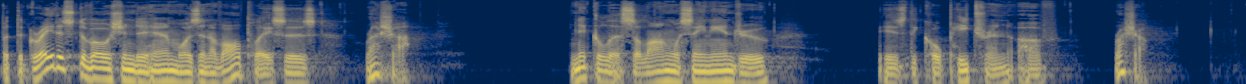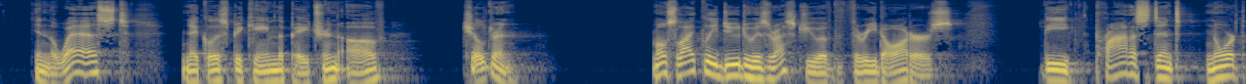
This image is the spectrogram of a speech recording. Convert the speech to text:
But the greatest devotion to him was in, of all places, Russia. Nicholas, along with St. Andrew, is the co patron of Russia. In the West, Nicholas became the patron of children, most likely due to his rescue of the three daughters. The Protestant North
